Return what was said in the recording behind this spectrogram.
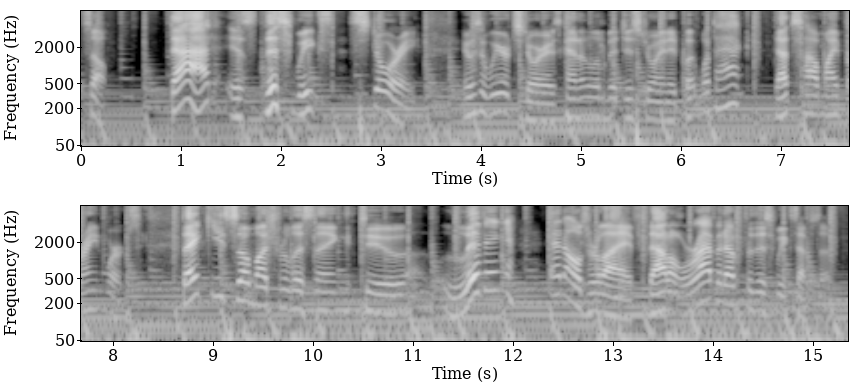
So, that is this week's story. It was a weird story. It was kind of a little bit disjointed, but what the heck? That's how my brain works. Thank you so much for listening to Living and Ultra Life. That'll wrap it up for this week's episode.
